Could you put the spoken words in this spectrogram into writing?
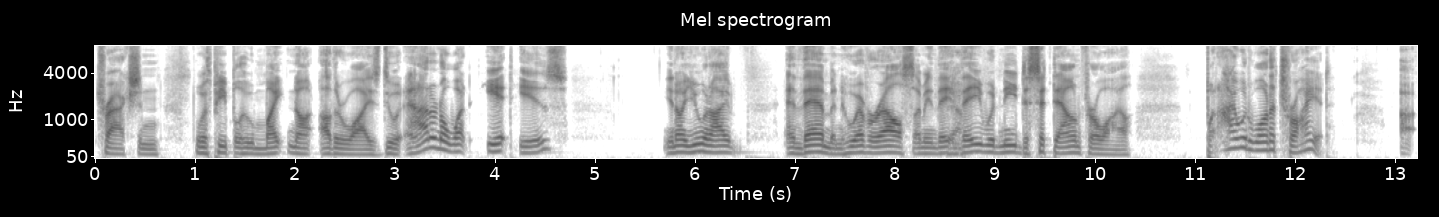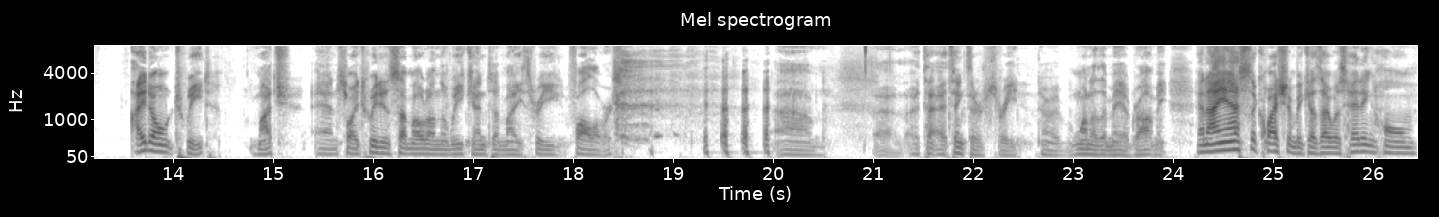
traction with people who might not otherwise do it. And I don't know what it is. You know, you and I and them and whoever else, I mean, they, Yeah. they would need to sit down for a while. But I would want to try it. I don't tweet much, and so I tweeted some out on the weekend to my three followers. um, uh, I, th- I think there's three. Uh, One of them may have dropped me. And I asked the question because I was heading home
